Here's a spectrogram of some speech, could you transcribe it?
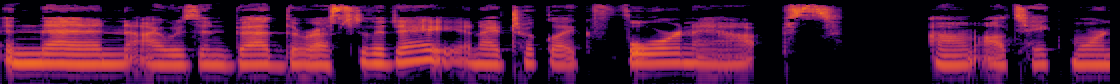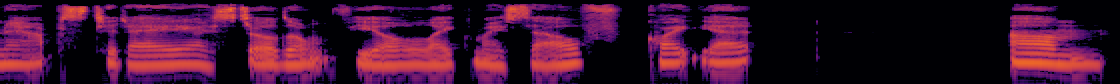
And then I was in bed the rest of the day and I took like four naps. Um, I'll take more naps today. I still don't feel like myself quite yet. Um,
